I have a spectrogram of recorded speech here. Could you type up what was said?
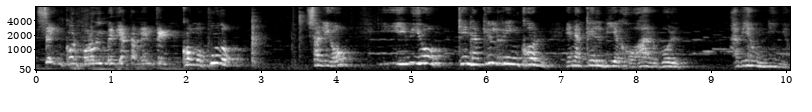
Se incorporó inmediatamente como pudo. Salió y vio que en aquel rincón, en aquel viejo árbol, había un niño.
